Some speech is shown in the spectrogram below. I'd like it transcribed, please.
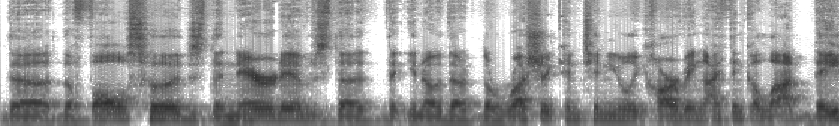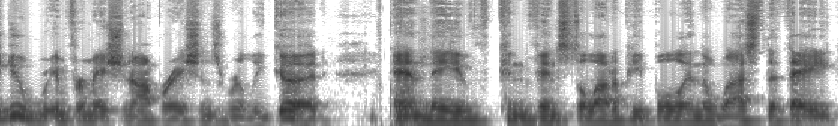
the the falsehoods, the narratives, the, the you know the the Russia continually carving. I think a lot they do information operations really good, and they've convinced a lot of people in the West that they,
